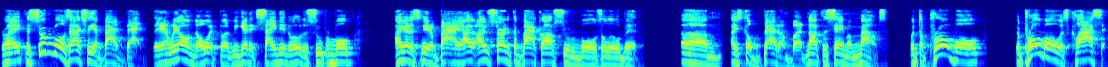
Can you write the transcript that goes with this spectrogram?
right? The Super Bowl is actually a bad bet. And we all know it, but we get excited. Oh, the Super Bowl. I got to, you know, back. I, I've started to back off Super Bowls a little bit. Um, I still bet them, but not the same amounts. But the Pro Bowl, the Pro Bowl was classic,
